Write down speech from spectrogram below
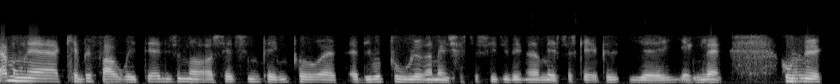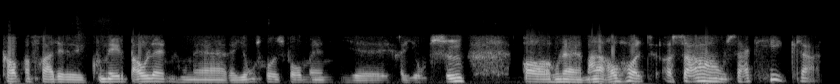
Jamen, hun er kæmpe favorit. Det er ligesom at, at sætte sine penge på, at, at Liverpool eller Manchester City vinder mesterskabet i, uh, i England. Hun uh, kommer fra det kommunale bagland. Hun er regionsrådsformand i uh, Region Syd, og hun er meget afholdt. Og så har hun sagt helt klart,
